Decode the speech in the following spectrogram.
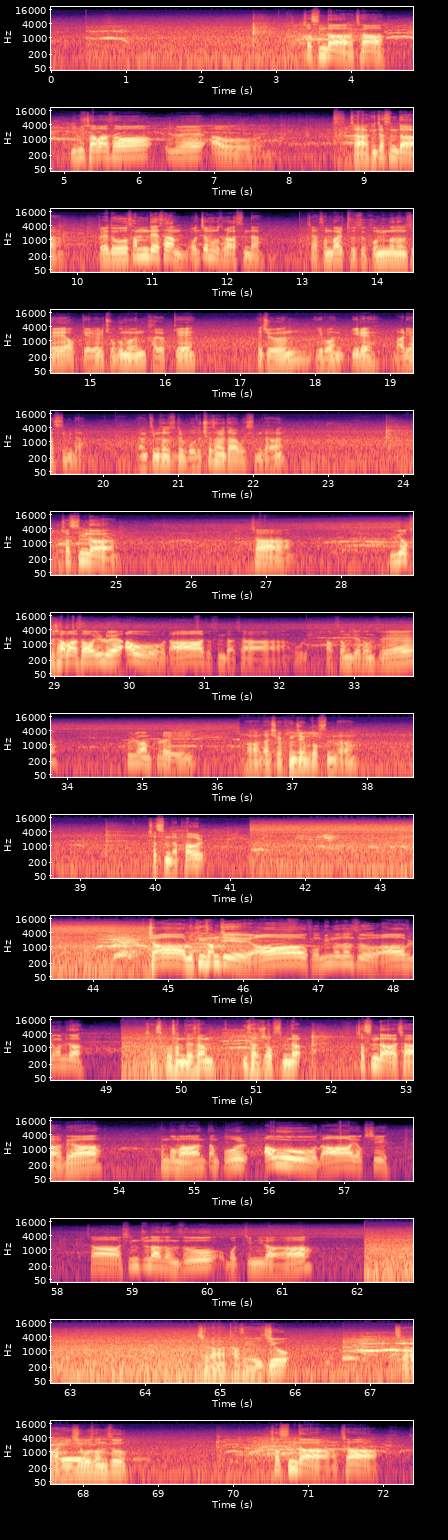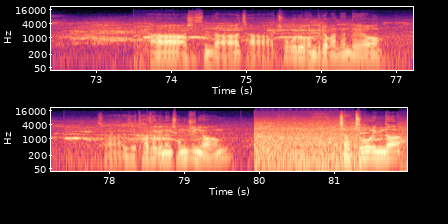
쳤습니다. 자, 2루 잡아서 1루에 아웃. 자, 괜찮습니다. 그래도 3대3 원점으로 돌아갔습니다. 자, 선발 투수 고민건 선수의 어깨를 조금은 가볍게 해준 이번 1회 말이었습니다. 양팀 선수들 모두 최선을 다하고 있습니다. 쳤습니다. 자, 유격수 잡아서 1루에 아웃. 아, 좋습니다. 자, 우리 박성재 선수의 훌륭한 플레이. 아, 날씨가 굉장히 무덥습니다. 쳤습니다. 파울. 자, 로킹 삼지. 아, 고민건 선수. 아, 훌륭합니다. 자, 스코어 3대 3. 이사주자 없습니다. 쳤습니다. 자, 내야 평범한 땅볼 아웃. 아, 역시 자, 신준환 선수 멋집니다. 자, 타석에 이지호. 자, 이지호 선수 쳤습니다. 자, 아, 아쉽습니다. 자, 초구를 건드려 봤는데요. 자, 이제 타석에는 정준영. 자, 두 볼입니다.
